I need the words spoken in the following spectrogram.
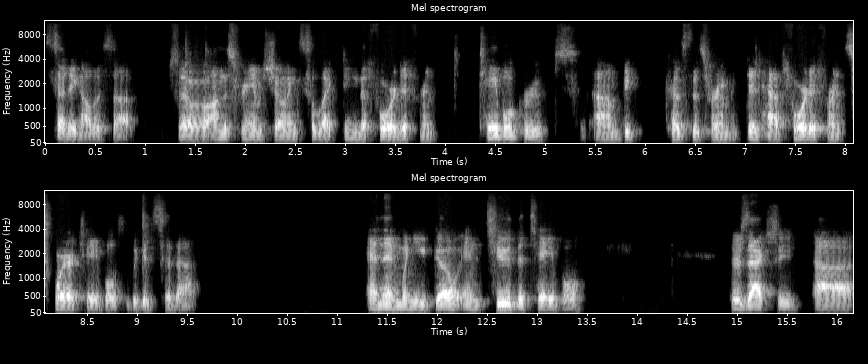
setting all this up. So on the screen, I'm showing selecting the four different table groups um, because this room did have four different square tables we could sit at. And then when you go into the table, there's actually uh,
